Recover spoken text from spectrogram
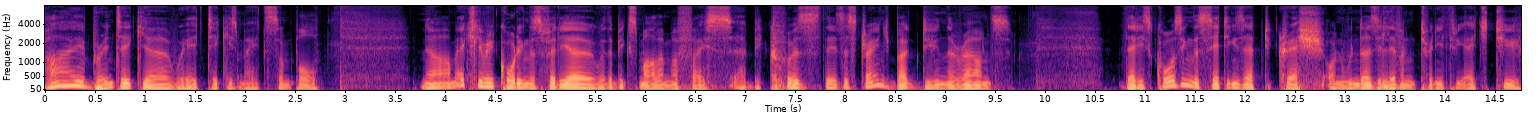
Hi, BrenTech here, where tech is made simple. Now, I'm actually recording this video with a big smile on my face uh, because there's a strange bug doing the rounds that is causing the settings app to crash on Windows 11 23H2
